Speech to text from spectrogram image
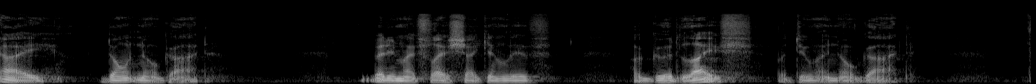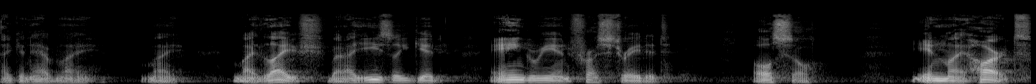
I don't know God. But in my flesh, I can live a good life. But do I know God? I can have my, my, my life, but I easily get angry and frustrated also in my heart.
